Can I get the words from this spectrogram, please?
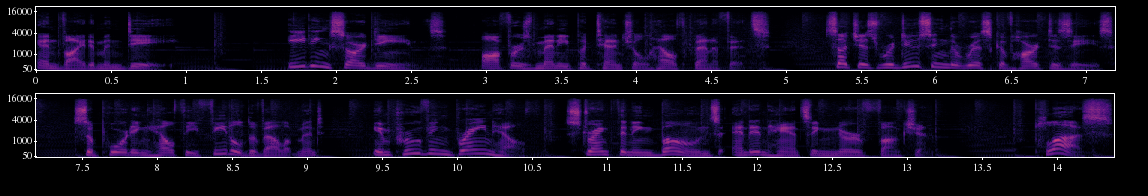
and vitamin D. Eating sardines offers many potential health benefits, such as reducing the risk of heart disease, supporting healthy fetal development, improving brain health, strengthening bones, and enhancing nerve function. Plus,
